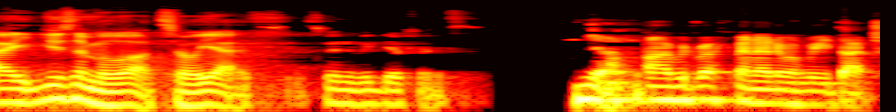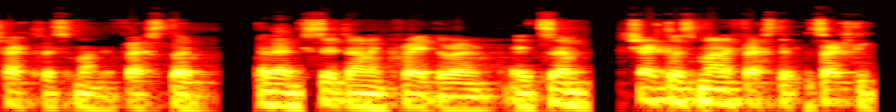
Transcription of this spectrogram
I use them a lot. So yeah, it's, it's been a big difference. Yeah, I would recommend anyone read that checklist manifesto and then sit down and create their own. It's um checklist manifesto. It's actually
